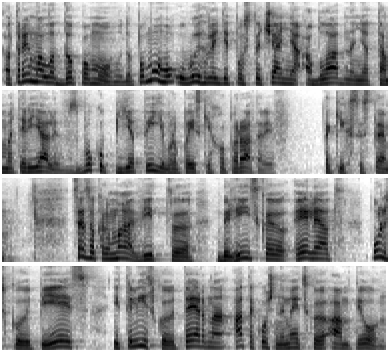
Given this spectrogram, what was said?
отримала допомогу. Допомогу у вигляді постачання обладнання та матеріалів з боку п'яти європейських операторів таких систем. Це, зокрема, від е, бельгійської Еліат, польської PS, італійської Терна, а також німецької Ампіон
